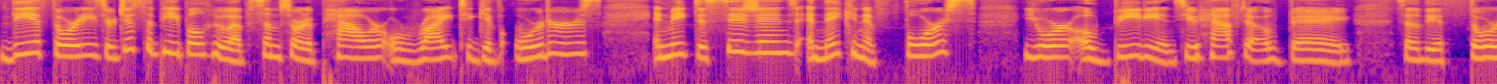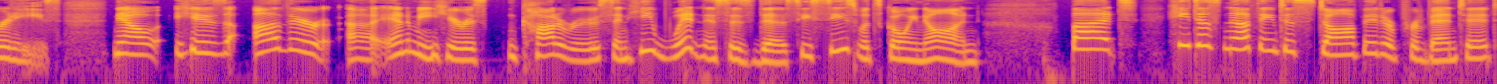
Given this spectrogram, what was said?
The authorities are just the people who have some sort of power or right to give orders and make decisions, and they can enforce your obedience. You have to obey. So, the authorities. Now, his other uh, enemy here is Caderousse, and he witnesses this. He sees what's going on. But he does nothing to stop it or prevent it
